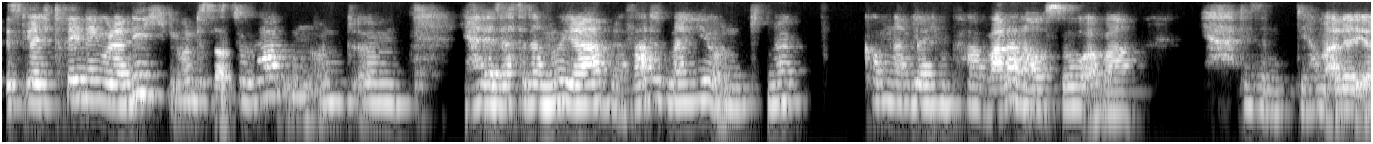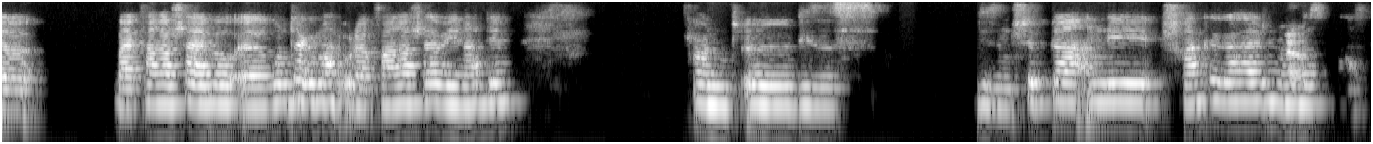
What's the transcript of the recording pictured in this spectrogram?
ist gleich Training oder nicht? Lohnt es sich ja. zu warten? Und ähm, ja, der sagte dann nur, ja, wartet mal hier und ne, kommen dann gleich ein paar, war dann auch so, aber ja, die sind, die haben alle ihre Beifahrerscheibe äh, runtergemacht oder Fahrerscheibe, je nachdem. Und äh, dieses, diesen Chip da an die Schranke gehalten ja. und das war's.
